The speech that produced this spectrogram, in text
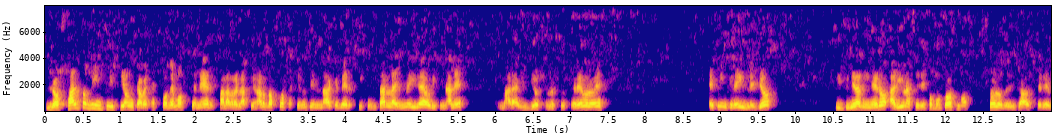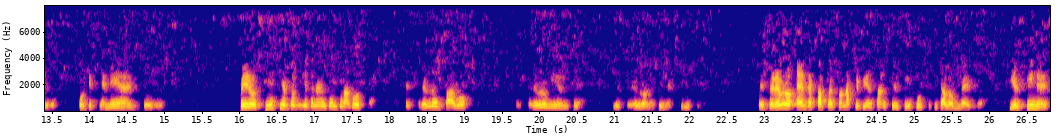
Los saltos de intuición que a veces podemos tener para relacionar dos cosas que no tienen nada que ver y juntarlas en una idea original es maravilloso. Nuestro cerebro es, es increíble. Yo, si tuviera dinero, haría una serie como Cosmos solo dedicada al cerebro, porque se mea en todo. Pero sí es cierto que hay que tener en cuenta una cosa. El cerebro es vago, el cerebro miente y el cerebro no tiene escrúpulos. El cerebro es de estas personas que piensan que el fin justifica los medios. Y el fin es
